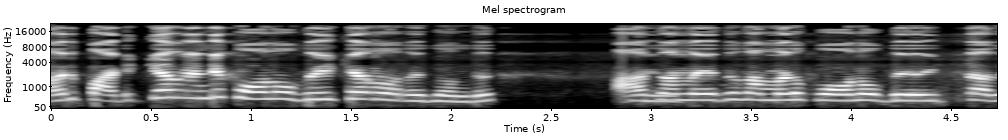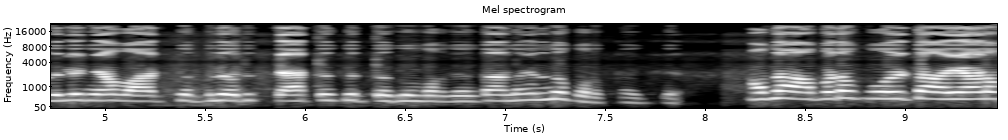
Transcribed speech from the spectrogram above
അവർ പഠിക്കാൻ വേണ്ടി ഫോൺ ഉപയോഗിക്കാൻ പറയുന്നുണ്ട്. ആ സമയത്ത് നമ്മൾ ഫോൺ ഉപയോഗിച്ച് അതിൽ ഞാൻ വാട്സപ്പിൽ ഒരു സ്റ്റാറ്റസ് ഇട്ടെന്നും പറഞ്ഞിട്ടാണ് എന്നെ പുറത്താക്കിയത് അത് അവിടെ പോയിട്ട് അയാളെ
